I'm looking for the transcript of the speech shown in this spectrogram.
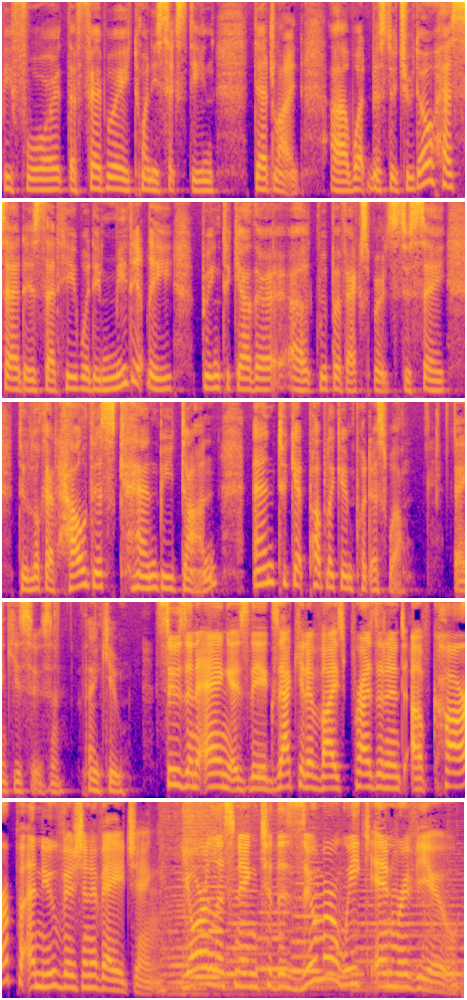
before the February 2016 deadline. Uh, what Mr. Trudeau has said is that he would immediately bring together a group of experts to say, to look at how this can be done and to get public input as well. Thank you, Susan. Thank you. Susan Eng is the Executive Vice President of CARP, A New Vision of Aging. You're listening to the Zoomer Week in Review.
